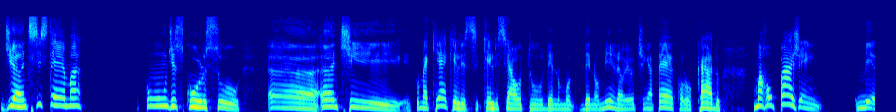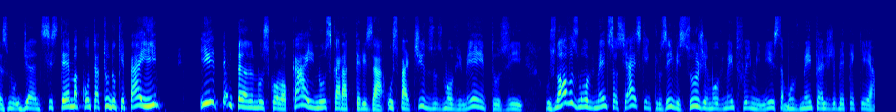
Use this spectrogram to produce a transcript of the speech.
de antissistema, com um discurso uh, anti. Como é que é que eles, que eles se autodenominam? Eu tinha até colocado uma roupagem mesmo de antissistema contra tudo que está aí e tentando nos colocar e nos caracterizar os partidos, os movimentos e os novos movimentos sociais que inclusive surgem, movimento feminista, movimento LGBTQIA+,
